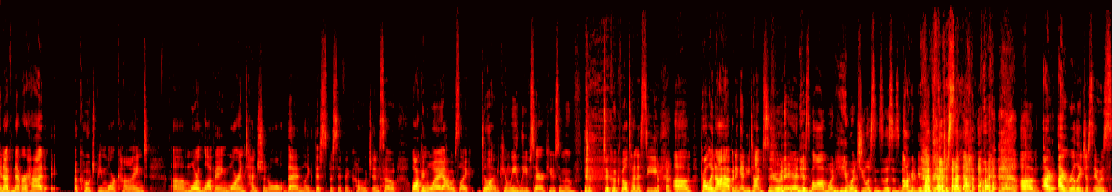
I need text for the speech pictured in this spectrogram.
And I've never had a coach be more kind, um, more loving, more intentional than like this specific coach. And so walking away, I was like, Dillon, can we leave Syracuse and move to, to Cookeville, Tennessee? Um, probably not happening anytime soon. And his mom, when he when she listens to this, is not going to be happy. I just said that, but um, I I really just it was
